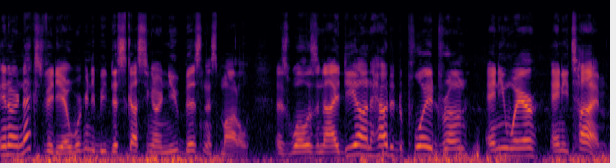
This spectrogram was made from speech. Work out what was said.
in our next video, we're going to be discussing our new business model, as well as an idea on how to deploy a drone anywhere, anytime,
